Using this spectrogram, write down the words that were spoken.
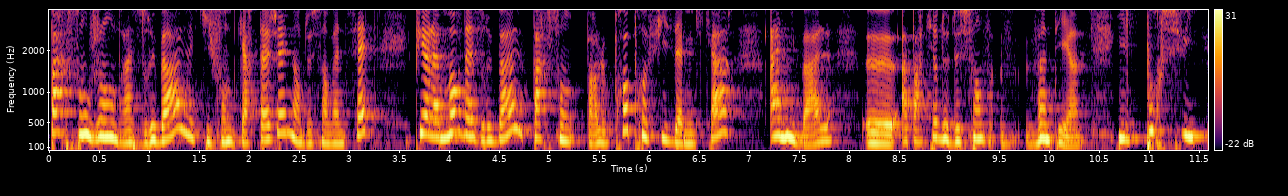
par son gendre Asdrubal, qui fonde Carthagène en 227, puis à la mort d'Asdrubal, par, par le propre fils d'Amilcar, Hannibal, euh, à partir de 221. Il poursuit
